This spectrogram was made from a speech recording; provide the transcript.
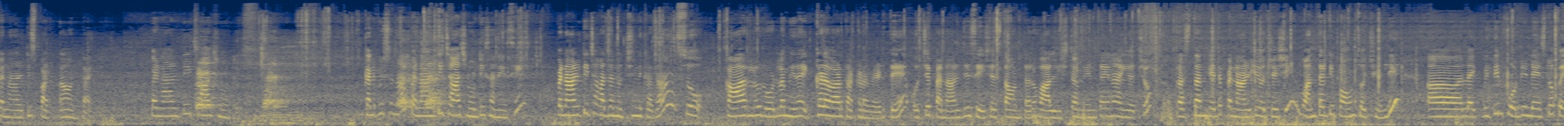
పెనాల్టీస్ పడతా ఉంటాయి. Penalty charge notice. కనిపిస్తుందా? పెనాల్టీ ఛార్జ్ నోటీస్ అనేసి. పెనాల్టీ ఛార్జ్ అని వచ్చింది కదా సో కార్లు రోడ్ల మీద ఎక్కడ పడితే అక్కడ పెడితే వచ్చే పెనాల్టీస్ వేసేస్తూ ఉంటారు. వాళ్ళ ఇష్టం ఎంతైనా అయ్యొచ్చు. ప్రస్తుతానికైతే పెనాల్టీ వచ్చేసి వన్ థర్టీ పౌండ్స్ వచ్చింది. లైక్ విత్ ఇన్ ఫోర్టీన్ డేస్లో పే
